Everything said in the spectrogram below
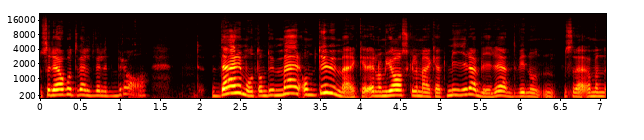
så det har gått väldigt, väldigt bra. Däremot om du, mär, om du märker, eller om jag skulle märka att Mira blir rädd vid någon, sådär, men,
